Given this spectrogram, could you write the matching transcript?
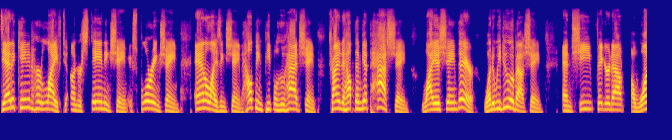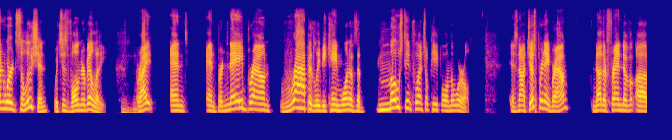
dedicated her life to understanding shame, exploring shame, analyzing shame, helping people who had shame, trying to help them get past shame. Why is shame there? What do we do about shame? And she figured out a one word solution, which is vulnerability, mm-hmm. right? And and Brene Brown rapidly became one of the most influential people in the world. It's not just Brene Brown another friend of uh,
